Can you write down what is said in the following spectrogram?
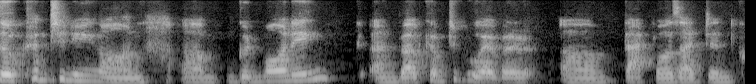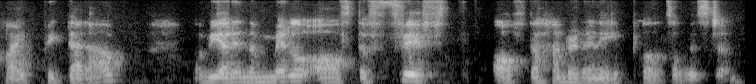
So continuing on, um, good morning and welcome to whoever um, that was. I didn't quite pick that up. We are in the middle of the fifth of the 108 pearls of wisdom.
